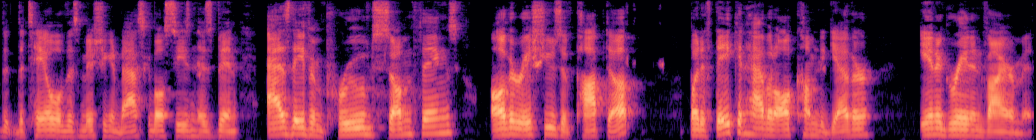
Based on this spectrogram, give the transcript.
the, the tale of this Michigan basketball season has been as they've improved some things, other issues have popped up. But if they can have it all come together in a great environment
